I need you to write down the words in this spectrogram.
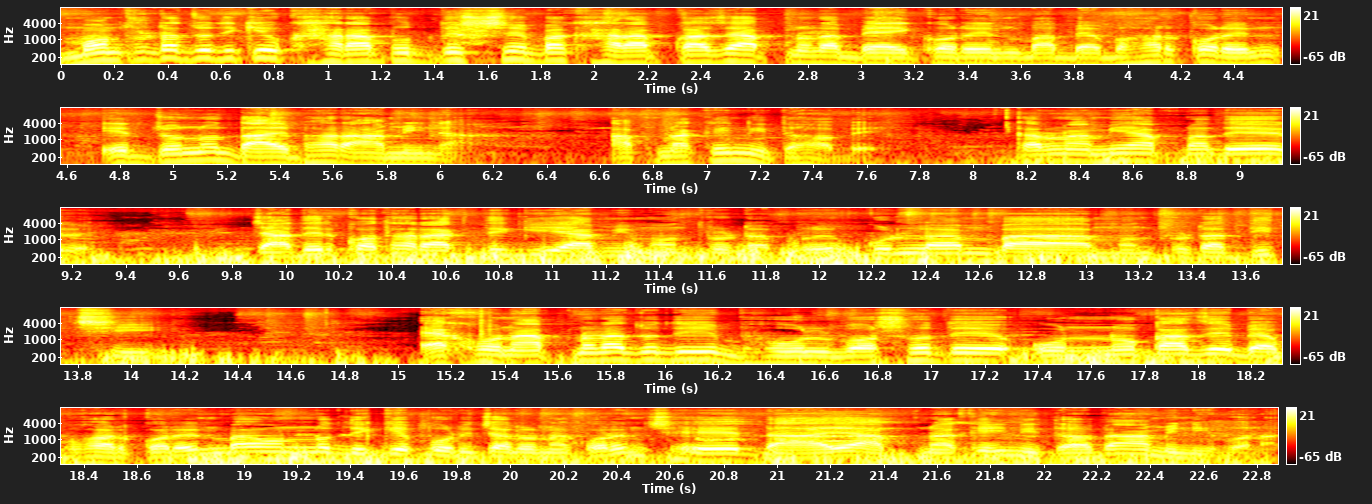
মন্ত্রটা যদি কেউ খারাপ উদ্দেশ্যে বা খারাপ কাজে আপনারা ব্যয় করেন বা ব্যবহার করেন, এর জন্য দায়ভার আমি না। আপনাকেই নিতে হবে। কারণ আমি আপনাদের, যাদের কথা রাখতে গিয়ে আমি মন্ত্রটা প্রয়োগ করলাম বা মন্ত্রটা দিচ্ছি, এখন আপনারা যদি ভুলবশতে অন্য কাজে ব্যবহার করেন বা অন্য দিকে পরিচালনা করেন, সে দায় আপনাকেই নিতে হবে, আমি নিব না।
